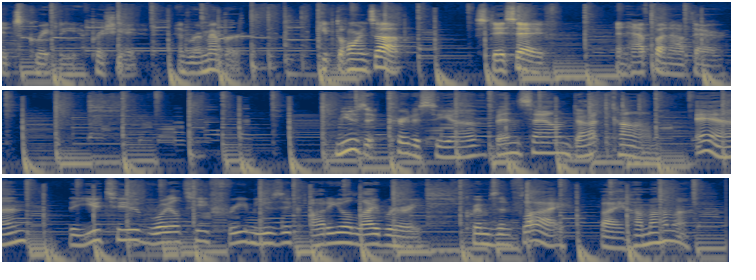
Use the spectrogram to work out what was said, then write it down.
It's greatly appreciated. And remember, keep the horns up, stay safe, and have fun out there. Music courtesy of bensound.com and the YouTube royalty free music audio library, Crimson Fly by Humma Humma.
